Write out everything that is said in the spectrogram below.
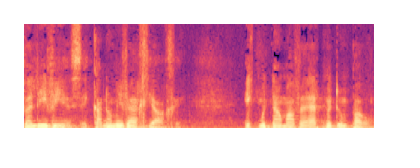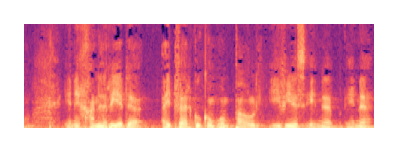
wil nie wees. Ek kan hom nie wegjaag nie. Ek moet nou maar werk met oom Paul. En ek gaan 'n rede uitwerk hoekom oom Paul hier wees en 'n en 'n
